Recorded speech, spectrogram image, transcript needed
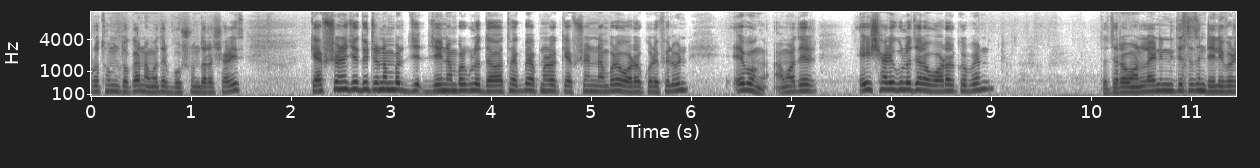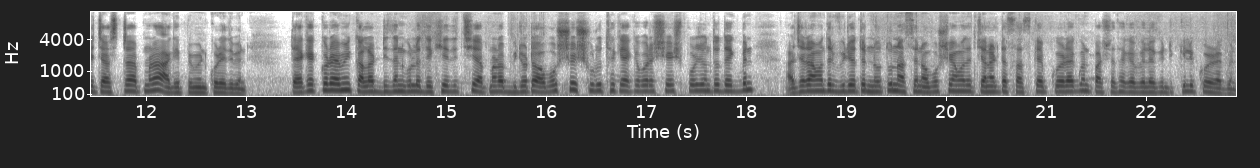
প্রথম দোকান আমাদের বসুন্ধরা শাড়িজ ক্যাপশনে যে দুইটা নাম্বার, যে- নাম্বারগুলো দেওয়া থাকবে, আপনারা ক্যাপশন নাম্বারে অর্ডার করে ফেলবেন এবং আমাদের এই শাড়িগুলো যারা অর্ডার করবেন, তো যারা অনলাইনে নিতে চাচ্ছেন ডেলিভারি চার্জটা আপনারা আগে পেমেন্ট করে দেবেন। তো এক এক করে আমি কালার ডিজাইনগুলো দেখিয়ে দিচ্ছি, আপনারা ভিডিওটা অবশ্যই শুরু থেকে একেবারে শেষ পর্যন্ত দেখবেন। আর যারা আমাদের ভিডিওতে নতুন আছেন, অবশ্যই আমাদের চ্যানেলটা সাবস্ক্রাইব করে রাখবেন, পাশে থাকা বেলাইকনটি ক্লিক করে রাখবেন।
